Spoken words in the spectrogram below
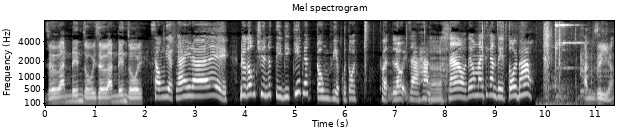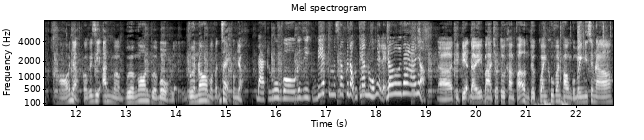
Giờ ăn đến rồi giờ ăn đến rồi. Xong việc ngay đây. Được ông truyền cho tí bí kíp nhé Công việc của tôi thuận lợi ra hẳn. À. Nào thế hôm nay thích ăn gì? Tôi bao ăn gì á? Khó nhở có cái gì ăn mà vừa ngon vừa bổ lại vừa no mà vẫn rẻ không nhở? Đạt Google cái gì cũng biết Nhưng mà sao cái động tí ăn uống lại lại đơ ra nhở? À, thì tiện đây bà cho tôi khám phá ẩm thực quanh khu văn phòng của mình đi xem nào.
